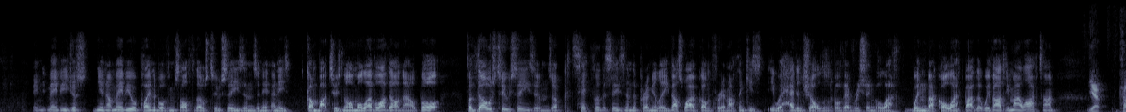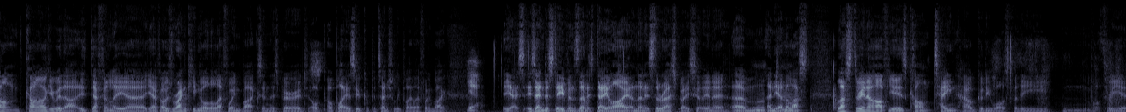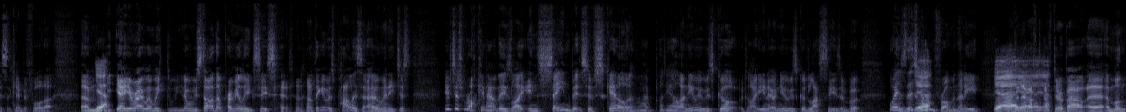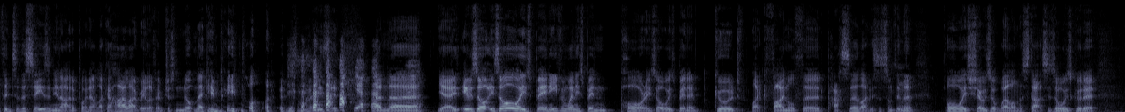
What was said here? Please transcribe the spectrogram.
and maybe he just you know maybe he was playing above himself for those two seasons, and he, and he's gone back to his normal level. I don't know, but for those two seasons, or particularly the season in the Premier League, that's why I've gone for him. I think he's he were head and shoulders above every single left wing back or left back that we've had in my lifetime. Yeah, can't can't argue with that. It's definitely uh, yeah. If I was ranking all the left wing backs in this period, or, or players who could potentially play left wing back, Yeah. Yeah, it's, it's Enda Stevens, then it's Daylight, and then it's the rest, basically, in it. Um, And yeah, the last last three and a half years can't taint how good he was for the mm, what three years that came before that. Um, Yeah. yeah, you're right. When we you know when we started that Premier League season, I think it was Palace at home, and he just he was just rocking out these like insane bits of skill. And I'm like bloody hell, I knew he was good. Like you know, I knew he was good last season, but where's this Yeah. come from? And then he, Yeah, I don't yeah, know, yeah, af- yeah. after about uh, a month into the season, United are putting out like a highlight reel of him just nutmegging people. it's amazing. yeah. And uh, yeah, he was. He's always been, even when he's been poor, he's always been a good like final third passer. Like this is something that always shows up well on the stats. He's always good at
